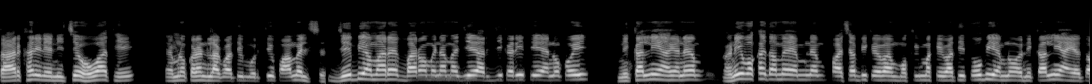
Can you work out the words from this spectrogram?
તાર ખરીને નીચે હોવાથી એમનો કરંટ લાગવાથી મૃત્યુ પામેલ છે. જે બી અમારે બારમા મહિનામાં જે અરજી કરી હતી એનો કોઈ નિકાલ નહીં આવે. અને ઘણી વખત અમે એમને પાછા બી કહેવા મૌખિકમાં કહેવાથી તો બી એમનો નિકાલ નહીં આવ્યો તો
